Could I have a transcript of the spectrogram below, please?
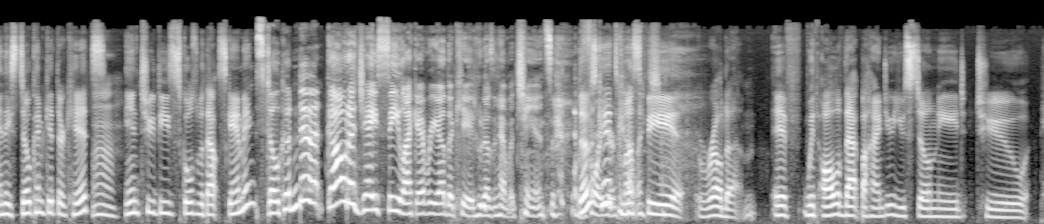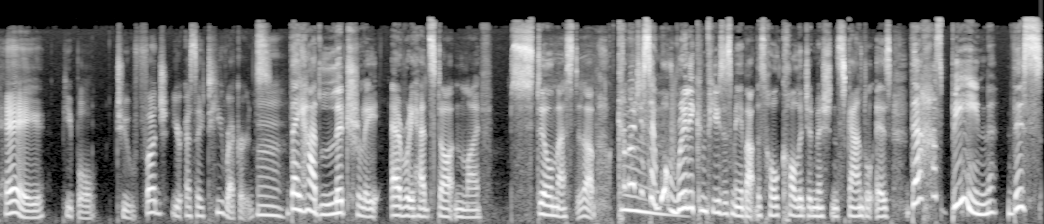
and they still couldn't get their kids mm. into these schools without scamming? Still couldn't do it. Go to JC like every other kid who doesn't have a chance. Those kids must be real dumb. If with all of that behind you, you still need to pay people to fudge your SAT records. Mm. They had literally every head start in life. Still messed it up. Can I just say what really confuses me about this whole college admission scandal is there has been this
